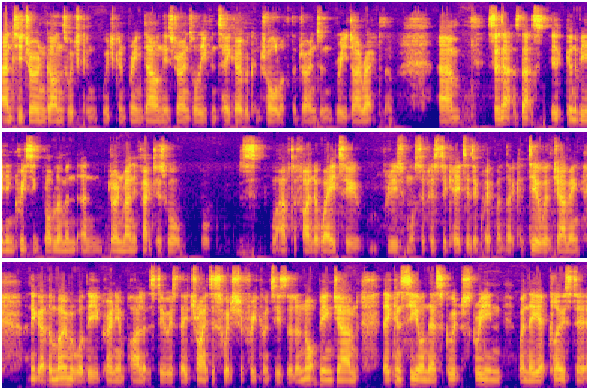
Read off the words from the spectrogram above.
anti-drone guns which can which can bring down these drones or even take over control of the drones and redirect them. Um, so that's that's going to be an increasing problem, and, and drone manufacturers will we'll have to find a way to produce more sophisticated equipment that can deal with jamming. I think at the moment, what the Ukrainian pilots do is they try to switch to frequencies that are not being jammed. They can see on their sc- screen when they get close to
